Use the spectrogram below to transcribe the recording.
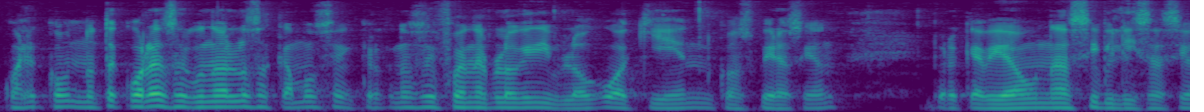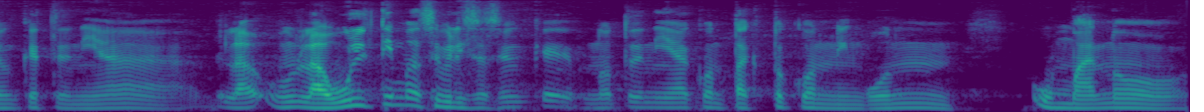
¿cuál- cómo- ¿No te acuerdas? Alguna vez lo sacamos, en, creo que no sé si fue en el blog y blog o aquí en Conspiración, pero que había una civilización que tenía, la última civilización que no tenía contacto con ningún humano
